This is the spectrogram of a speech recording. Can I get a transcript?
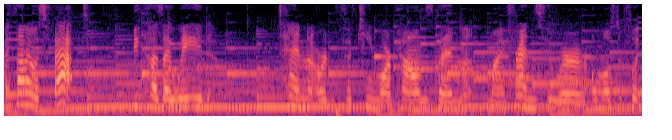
I thought I was fat because I weighed 10 or 15 more pounds than my friends who were almost a foot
